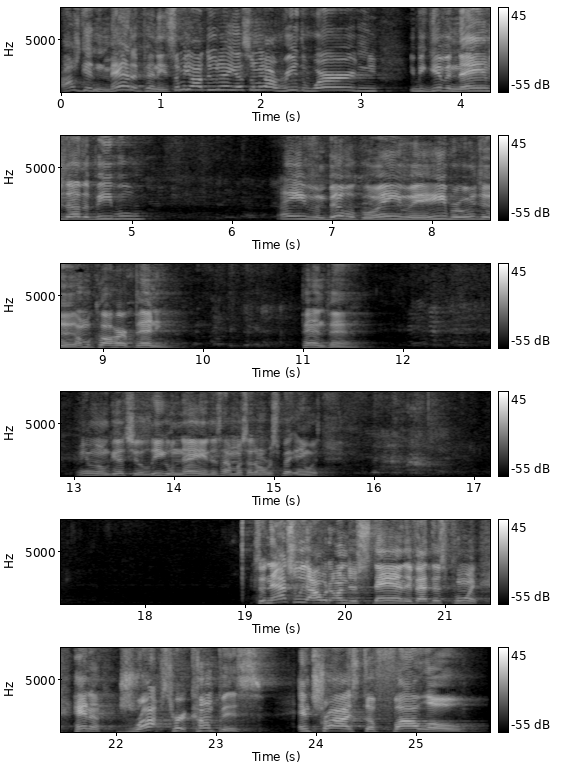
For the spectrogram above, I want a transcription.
I was getting mad at Penny. Some of y'all do that. Some of y'all read the word and you, you be giving names to other people. Ain't even biblical, ain't even Hebrew. It's just, I'm gonna call her Penny. Pen Pen. Ain't even gonna get you a legal name. That's how much I don't respect. Anyways. So naturally, I would understand if at this point Hannah drops her compass and tries to follow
